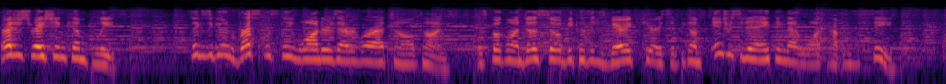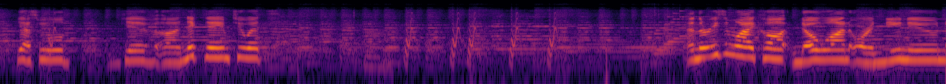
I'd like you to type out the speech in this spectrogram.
Registration complete. Zigzagoon restlessly wanders everywhere at all times. This Pokemon does so because it is very curious. It becomes interested in anything that it happens to see. Yes, we will give a nickname to it. And the reason why I call it No One or Ninoon,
